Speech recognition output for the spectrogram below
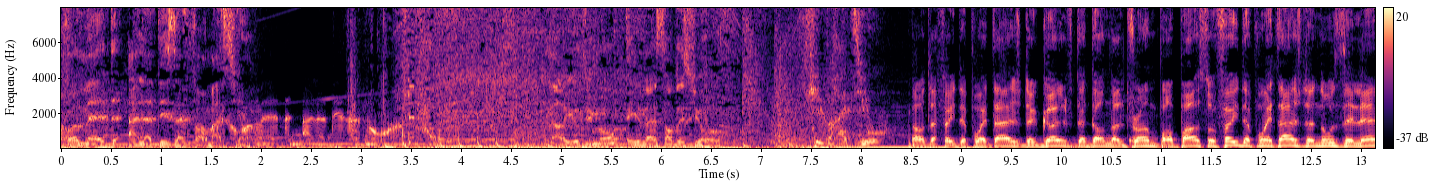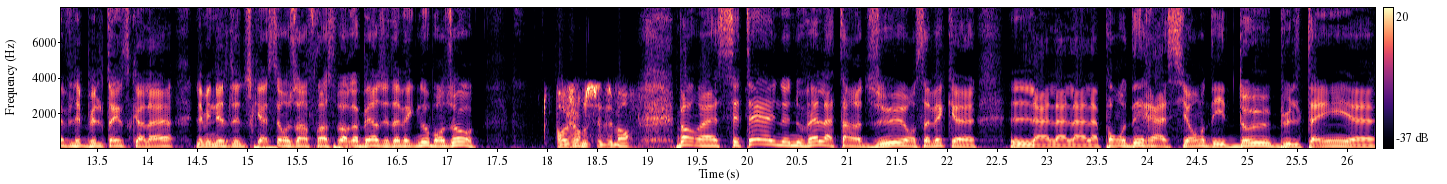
remède à la désinformation. Mario Dumont et Vincent Dessureau. Cube Radio. Bon, de la feuille de pointage de golf de Donald Trump, on passe aux feuilles de pointage de nos élèves, les bulletins scolaires. Le ministre de l'Éducation, Jean-François Robert, est avec nous. Bonjour. Bonjour, M. Dumont. Bon, euh, c'était une nouvelle attendue. On savait que la, pondération des deux bulletins euh,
